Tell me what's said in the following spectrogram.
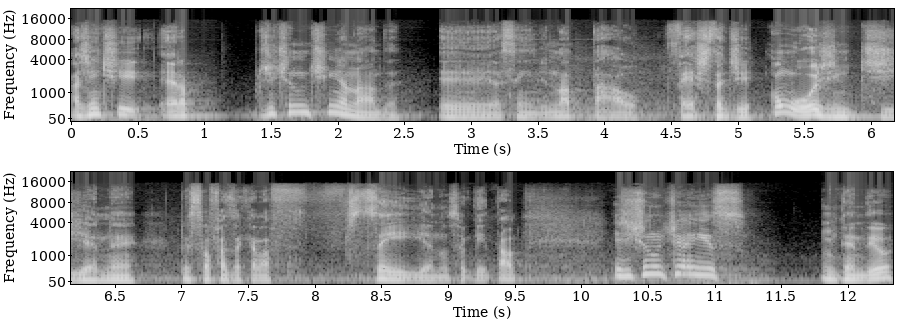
a gente era, a gente não tinha nada, eh, assim, de Natal, festa de, como hoje em dia, né? O pessoal faz aquela ceia, não sei o que e tal. E a gente não tinha isso, entendeu?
